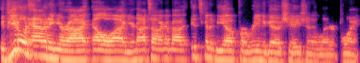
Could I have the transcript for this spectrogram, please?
if you don't have it in your LOI and you're not talking about it, it's going to be up for renegotiation at later point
